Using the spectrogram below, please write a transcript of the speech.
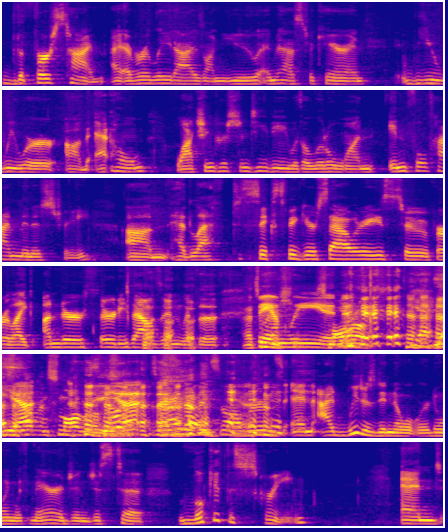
the first time I ever laid eyes on you and Pastor Karen, you we were um, at home watching Christian TV with a little one in full time ministry. Um, had left six figure salaries to for like under thirty thousand with a family and Small rooms. yes. Yeah. up in small rooms. yeah, setting up in small rooms, and I we just didn't know what we were doing with marriage, and just to look at the screen and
